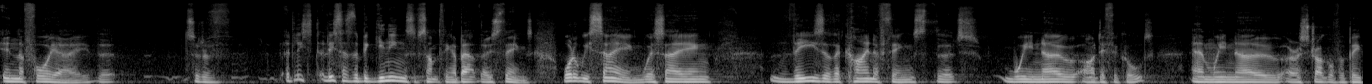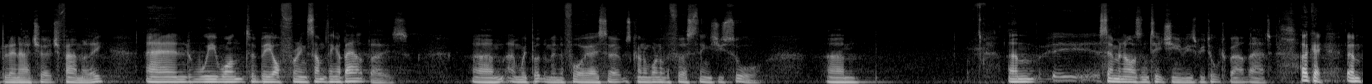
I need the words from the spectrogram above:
in the foyer that sort of at least, at least has the beginnings of something about those things. What are we saying? We're saying, these are the kind of things that we know are difficult and we know are a struggle for people in our church family, and we want to be offering something about those. Um, and we put them in the foyer, so it was kind of one of the first things you saw. Um, Um, seminars and teaching reviews, we talked about that. Okay, um,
